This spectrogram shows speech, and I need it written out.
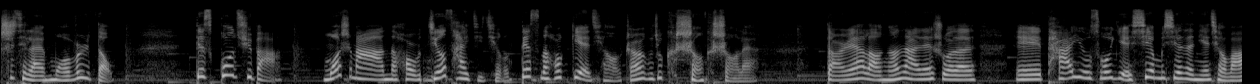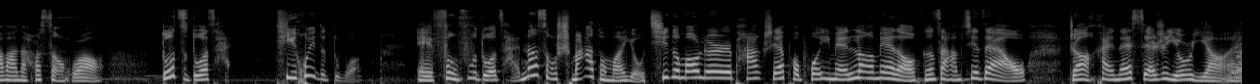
吃起来没味道。但是过去吧，没什么那号精彩激情，但是那号感情真个就可深可深了。当然了，我奶奶说了，哎，她有时候也羡慕现在年轻娃娃那号生活哦，多姿多彩，体会的多。哎，丰富多彩，那时候什么都没有，骑个毛驴儿爬个山坡坡，一面浪漫的，跟咱们现在哦，这海南三日游一样。哎呀，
